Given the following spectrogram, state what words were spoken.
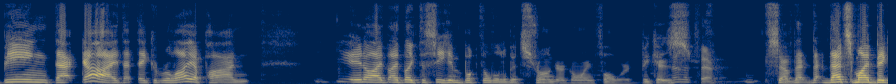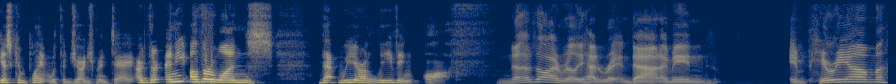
being that guy that they could rely upon. You know, I'd, I'd like to see him booked a little bit stronger going forward No, because fair. so that, that that's my biggest complaint with the Judgment Day. Are there any other ones that we are leaving off? No, that's all I really had written down. I mean, Imperium,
